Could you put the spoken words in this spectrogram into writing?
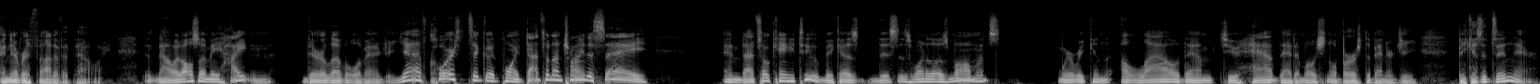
I never thought of it that way. Now, it also may heighten their level of energy. Yeah, of course, it's a good point. That's what I'm trying to say. And that's okay too, because this is one of those moments where we can allow them to have that emotional burst of energy because it's in there.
